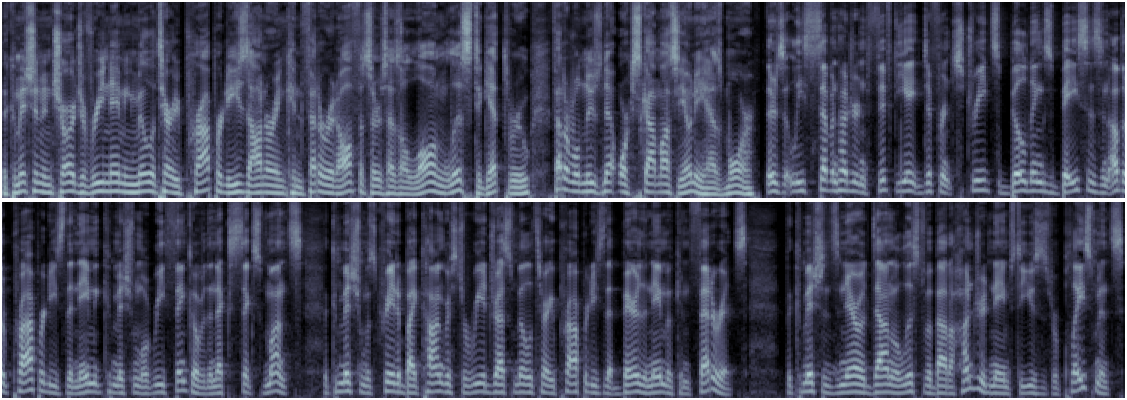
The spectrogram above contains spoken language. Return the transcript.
The commission in charge of renaming military properties honoring Confederate officers has a long list to get through. Federal News Network Scott Maucione has more. There's at least 758 different streets, buildings, bases, and other properties the naming commission will rethink over the next six months. The commission was created by Congress to readdress military properties that bear the name of Confederates. The commission's narrowed down a list of about 100 names to use as replacements.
